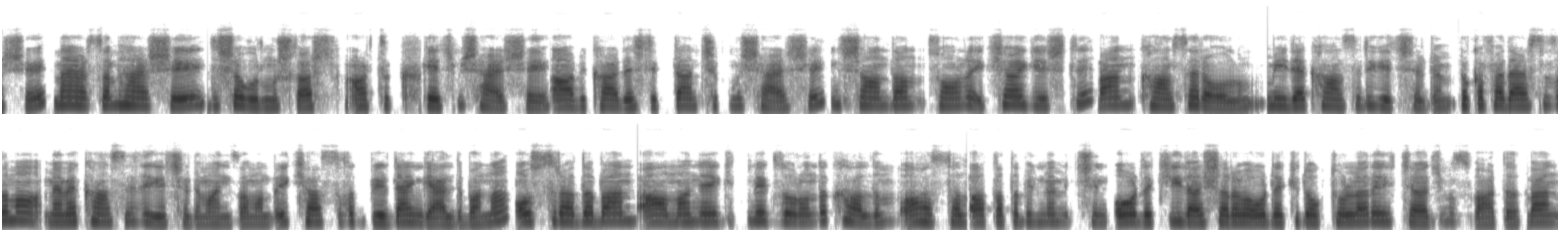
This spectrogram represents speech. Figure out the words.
her şeyi. Meğersem her şeyi dışa vurmuşlar. Artık geçmiş her şey. Abi kardeşlikten çıkmış her şey. Nişandan sonra iki ay geçti. Ben kanser oldum. Mide kanseri geçirdim. Çok affedersiniz ama meme kanseri de geçirdim aynı zamanda. İki hastalık birden geldi bana. O sırada ben Almanya'ya gitmek zorunda kaldım. O hastalığı atlatabilmem için oradaki ilaçlara ve oradaki doktorlara ihtiyacımız vardı. Ben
